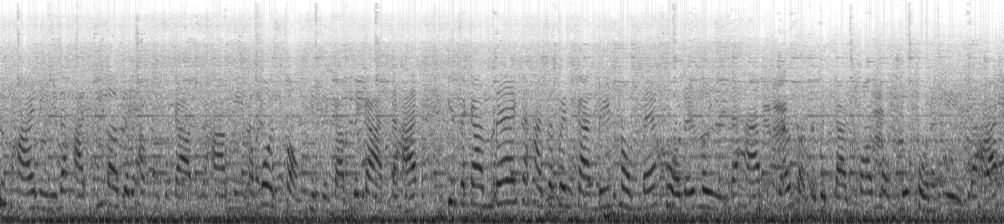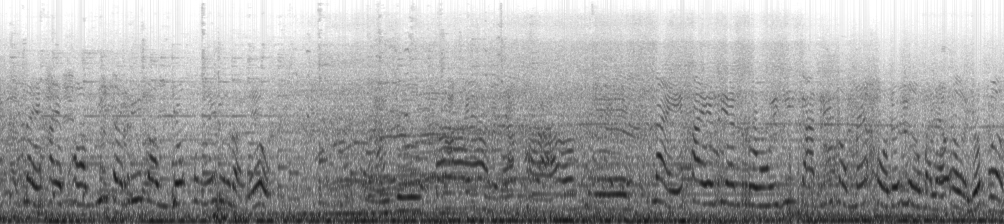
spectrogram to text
สุดท้ายนี้นะคะ ที่เราจะไปทำกิจกรรมนะคะ มีทั้งหมด 2 กิจกรรมด้วยกันนะคะ กิจกรรมแรกนะคะจะเป็นการรีดนมแม่โคด้วยมือนะคะ แล้วต่อจะเป็นการป้อนนมลูกโคนั่นเองนะคะไหนใครพร้อมที่จะรีดนมยกมือให้ดูหน่อยเร็ว เยอะมากนะคะโอเค ไหนใครเรียนรู้วิธีการรีดนมแม่โคด้วยมือมาแล้วเออยกมือ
